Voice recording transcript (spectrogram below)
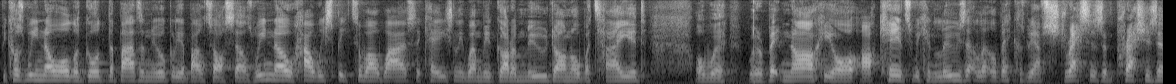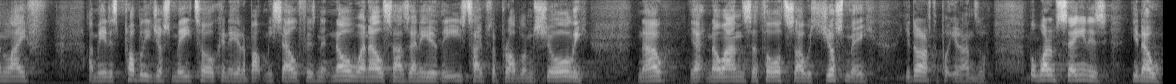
Because we know all the good, the bad, and the ugly about ourselves, we know how we speak to our wives occasionally when we've got a mood on, or we're tired, or we're, we're a bit narky, or our kids, we can lose it a little bit because we have stresses and pressures in life. I mean, it's probably just me talking here about myself, isn't it? No one else has any of these types of problems, surely. No? Yeah, no hands or thoughts, so it's just me. You don't have to put your hands up. But what I'm saying is, you know,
